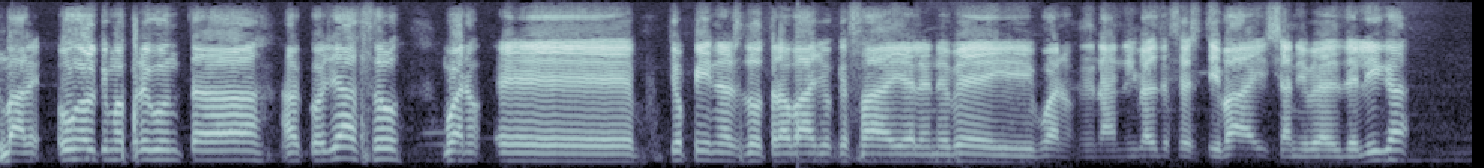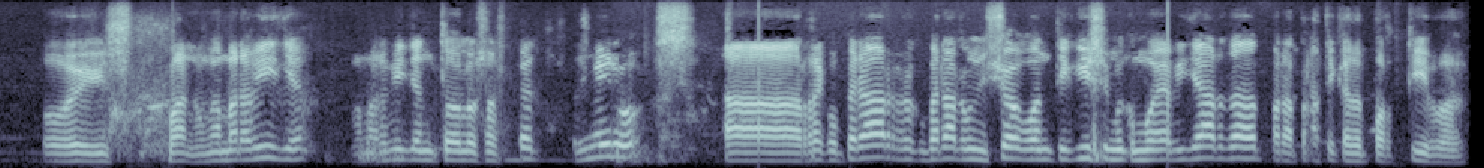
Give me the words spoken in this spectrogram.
Vale, unha última pregunta a Collazo. Bueno, eh, que opinas do traballo que fai a LNB e, bueno, a nivel de festivais, a nivel de liga? Pois, bueno, unha maravilla, unha maravilla en todos os aspectos. Primeiro, a recuperar, recuperar un xogo antiquísimo como é a billarda para a práctica deportiva.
